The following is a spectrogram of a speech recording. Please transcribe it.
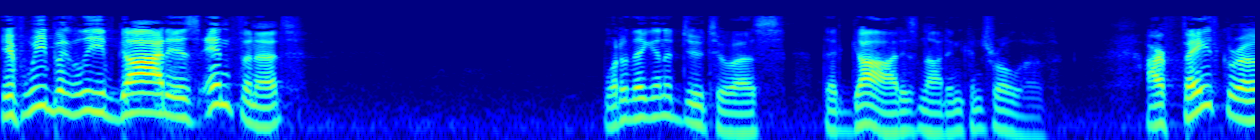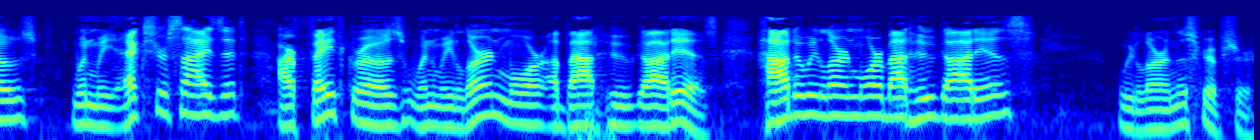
If we believe God is infinite, what are they going to do to us that God is not in control of? Our faith grows when we exercise it. Our faith grows when we learn more about who God is. How do we learn more about who God is? We learn the Scripture.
